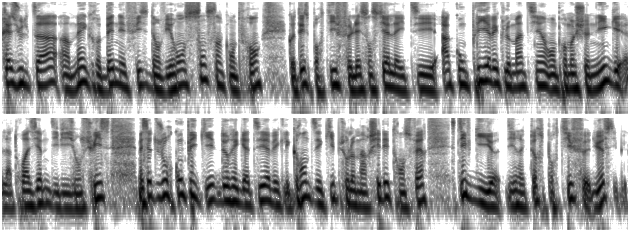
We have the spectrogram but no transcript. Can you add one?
Résultat, un maigre bénéfice d'environ 150 francs. Côté sportif, l'essentiel a été accompli avec le maintien en Promotion League, la troisième division suisse. Mais c'est toujours compliqué de régater avec les grandes équipes sur le marché des transferts. Steve Guilleux, directeur sportif du FC Bull.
